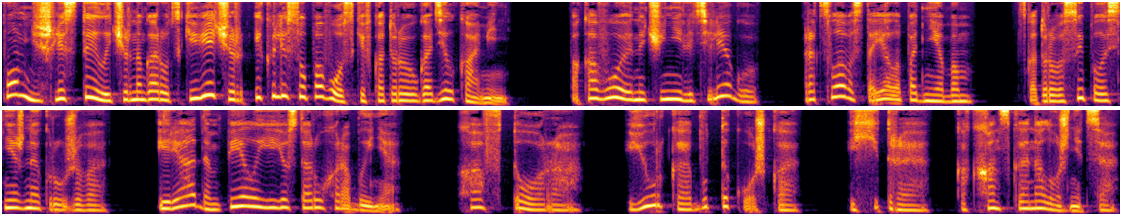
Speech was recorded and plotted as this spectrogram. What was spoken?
Помнишь ли стылый черногородский вечер и колесо повозки, в которое угодил камень? Пока воины чинили телегу, Радслава стояла под небом, с которого сыпалось снежное кружево, и рядом пела ее старуха-рабыня. Хавтора, юркая, будто кошка, и хитрая, как ханская наложница.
